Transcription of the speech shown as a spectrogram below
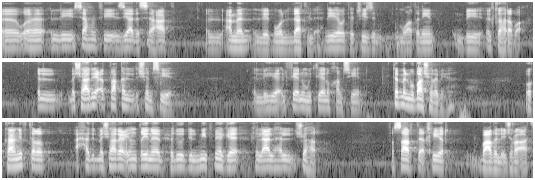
آه، واللي يساهم في زيادة ساعات العمل للمولدات الأهلية وتجهيز المواطنين بالكهرباء. المشاريع الطاقة الشمسية اللي هي 2250 تم المباشرة بها وكان يفترض أحد المشاريع ينطينا بحدود ال 100 ميجا خلال هالشهر. فصار تأخير بعض الإجراءات.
